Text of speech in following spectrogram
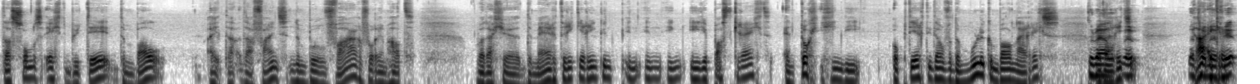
Dat soms echt Buté de bal, dat, dat Fines een boulevard voor hem had. Waar dat je de Meijer drie keer in, kunt, in, in, in, ingepast krijgt. En toch ging die, opteert hij dan voor de moeilijke bal naar rechts. Terwijl we, dat Ricci- we Ja, ik heb-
